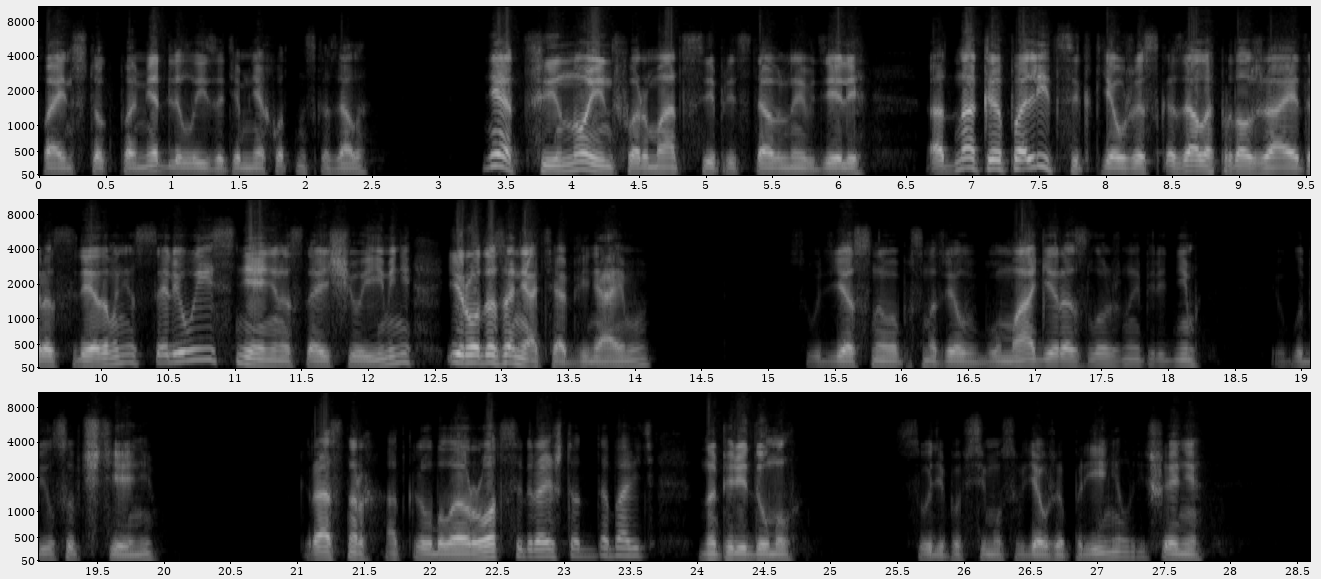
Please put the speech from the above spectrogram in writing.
Файнсток помедлила и затем неохотно сказала. Нет иной информации, представленной в деле. Однако полиция, как я уже сказала, продолжает расследование с целью выяснения настоящего имени и рода занятия обвиняемого. Судья снова посмотрел в бумаги, разложенные перед ним, и углубился в чтение. Краснер открыл было рот, собираясь что-то добавить, но передумал. Судя по всему, судья уже принял решение —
